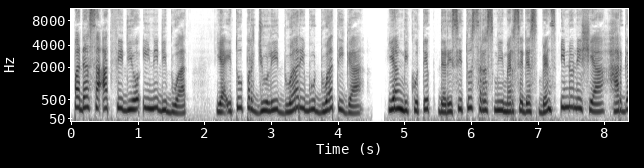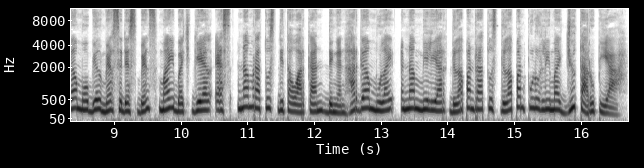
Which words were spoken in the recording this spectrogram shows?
pada saat video ini dibuat, yaitu per Juli 2023, yang dikutip dari situs resmi Mercedes-Benz Indonesia, harga mobil Mercedes-Benz Maybach GLS 600 ditawarkan dengan harga mulai 6 miliar 885 juta rupiah.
